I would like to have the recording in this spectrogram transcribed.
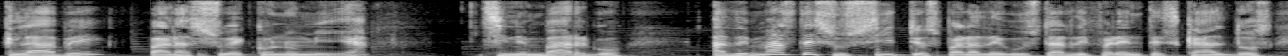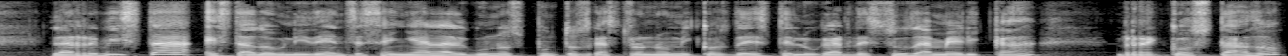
clave para su economía. Sin embargo, además de sus sitios para degustar diferentes caldos, la revista estadounidense señala algunos puntos gastronómicos de este lugar de Sudamérica, recostado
